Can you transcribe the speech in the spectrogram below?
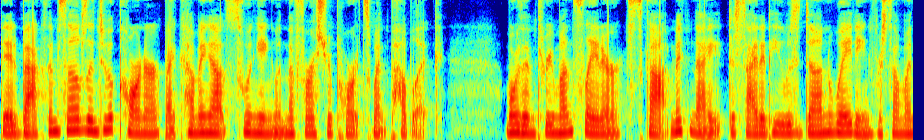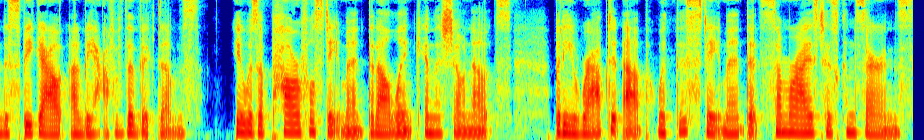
They had backed themselves into a corner by coming out swinging when the first reports went public. More than three months later, Scot McKnight decided he was done waiting for someone to speak out on behalf of the victims. It was a powerful statement that I'll link in the show notes, but he wrapped it up with this statement that summarized his concerns.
